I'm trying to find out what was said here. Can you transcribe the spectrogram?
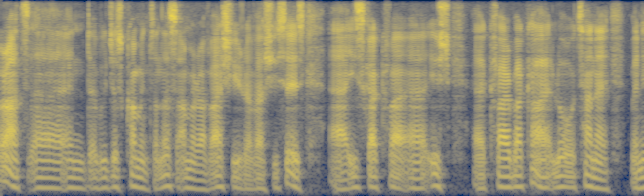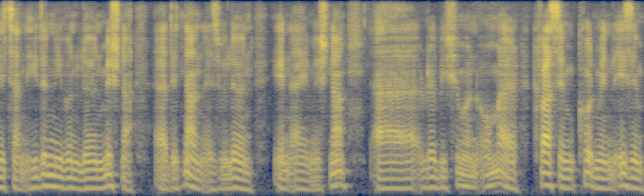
All right, uh, and uh, we just comment on this. Amar Rav Ashi, Ravashi says, uh, Iska uh, ish kvar baka lo tane benitan. He didn't even learn Mishnah, did none, as we learn in a Mishnah. Rabbi Shimon Omer, kvasim kodmin izim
